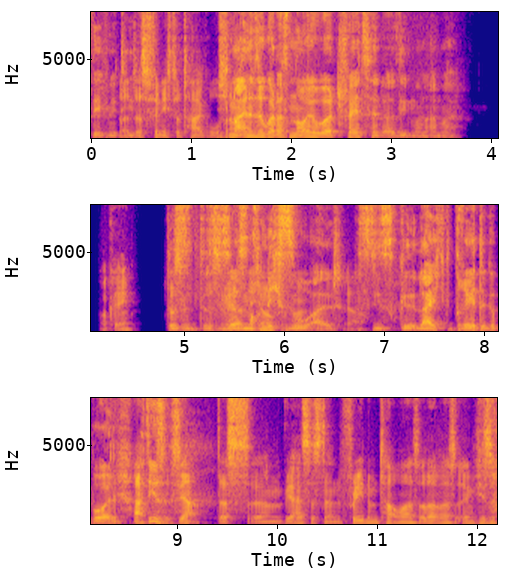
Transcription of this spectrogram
Definitiv. Und das finde ich total großartig. Ich meine sogar das neue World Trade Center sieht man einmal. Okay. Das, ist, das ist, ja noch nicht aufgefallen. so alt. Ja. Das ist dieses ge leicht gedrehte Gebäude. Ach, dieses, ja. Das, ähm, wie heißt es denn? Freedom Towers oder was? Irgendwie so.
